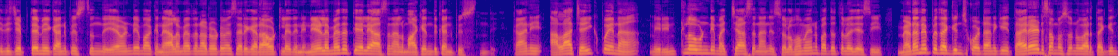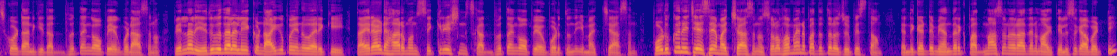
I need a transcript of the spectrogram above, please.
ఇది చెప్తే మీకు అనిపిస్తుంది. ఏమండి మాకు నేల మీద నడవటమే సరిగా రావట్లేదు. నీళ్ళ మీద తేలే ఆసనాలు మాకెందుకు అనిపిస్తుంది? కానీ అలా చేయకపోయినా మీరు ఇంట్లో ఉండి మత్స్యాసనాన్ని సులభమైన పద్ధతిలో చేసి మెడనొప్పి తగ్గించుకోవడానికి థైరాయిడ్ సమస్య ఉన్న వారు తగ్గించుకోవడానికి ఇది అద్భుతంగా ఉపయోగపడే ఆసనం. పిల్లలు ఎదుగుదల లేకుండా ఆగిపోయిన వారికి థైరాయిడ్ హార్మోన్ సిక్రియేషన్స్కి అద్భుతంగా ఉపయోగపడుతుంది ఈ మత్స్యాసనం. పొడుకుని చేసే మత్స్యాసనం సులభమైన పద్ధతిలో చూపిస్తాం. ఎందుకంటే మీ అందరికి పద్మాసనం రాదని మాకు తెలుసు కాబట్టి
